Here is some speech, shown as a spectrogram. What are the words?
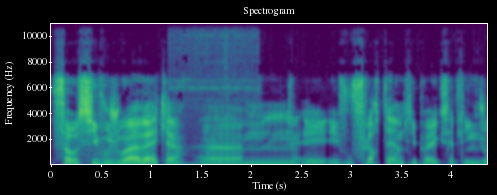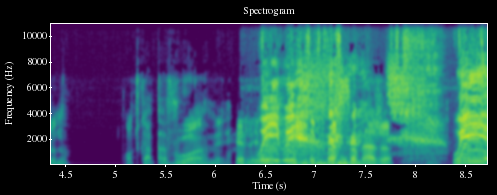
ça aussi vous jouez avec et, vous flirtez un petit peu avec cette ligne jaune? En tout cas pas vous, hein, mais les, oui, oui. personnages. oui,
